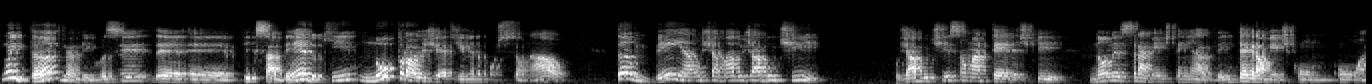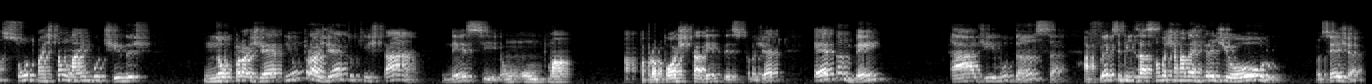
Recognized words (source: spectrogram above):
No entanto, meu amigo, você é, é, fique sabendo que no projeto de emenda constitucional também há um chamado jabuti. O jabuti são matérias que não necessariamente têm a ver integralmente com, com o assunto, mas estão lá embutidas no projeto. E um projeto que está nesse, um, uma, uma proposta que está dentro desse projeto é também a de mudança, a flexibilização da chamada regra de ouro, ou seja,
